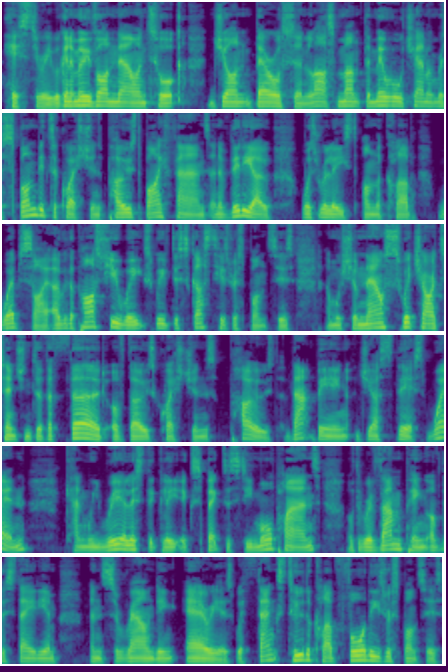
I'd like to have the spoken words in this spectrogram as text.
history. We're going to move on now and talk John Berylson. Last month, the Millwall chairman responded to questions posed by fans and a video was released on the club website. Over the past few weeks, we've discussed his responses and we shall now switch our attention to the third of those questions posed. That being just this. When can we realistically expect to see more plans of the revamping of the stadium and surrounding areas? With thanks to the club for these responses,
